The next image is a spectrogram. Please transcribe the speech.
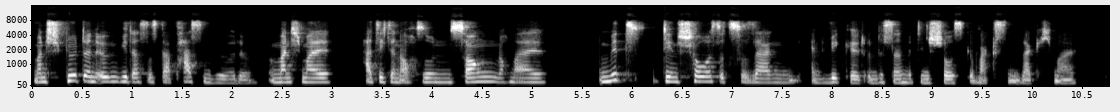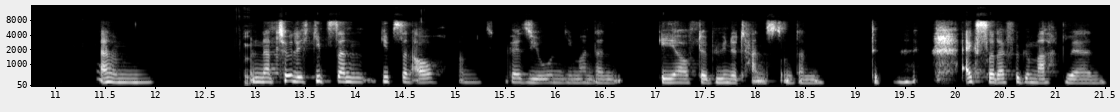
man spürt dann irgendwie, dass es da passen würde. Und manchmal hat sich dann auch so ein Song nochmal mit den Shows sozusagen entwickelt und ist dann mit den Shows gewachsen, sag ich mal. Ähm, und natürlich gibt's dann, gibt's dann auch ähm, Versionen, die man dann eher auf der Bühne tanzt und dann extra dafür gemacht werden.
